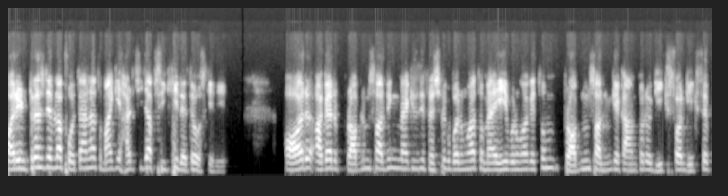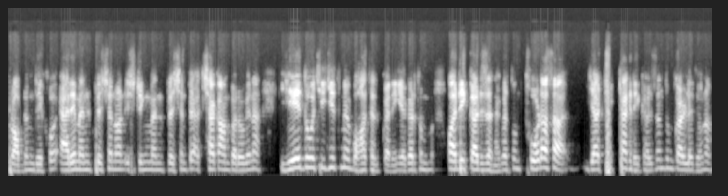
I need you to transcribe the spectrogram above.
और इंटरेस्ट डेवलप होता है ना तो बाकी हर चीज़ आप सीख ही लेते हो उसके लिए। और अगर प्रॉब्लम सॉल्विंग मैं किसी फ्रेशर को बोलूँगा तो मैं यही बोलूँगा कि तुम प्रॉब्लम सॉल्विंग के काम करो गीक्स फॉर गीक्स से प्रॉब्लम देखो एरे मैनिपुलेशन और स्ट्रिंग मैनिपुलेशन पे अच्छा काम करोगे ना ये दो चीज़ें तुम्हें बहुत हेल्प करेंगे। अगर तुम और रिकर्जन अगर तुम थोड़ा सा या ठीक ठाक रिकर्जन तुम कर लेते हो ना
